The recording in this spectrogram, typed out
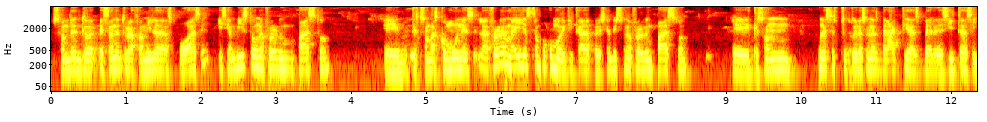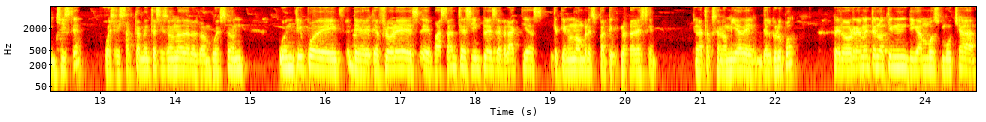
son dentro, están dentro de la familia de las poaceae y si han visto una flor de un pasto, eh, que son más comunes. La flor de maíz ya está un poco modificada, pero si han visto una flor de un pasto, eh, que son unas estructuras, unas brácteas verdecitas sin chiste, pues exactamente así son las de los bambúes. Son un tipo de, de, flores eh, bastante simples de brácteas que tienen nombres particulares en, en la taxonomía del grupo, pero realmente no tienen, digamos, mucha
